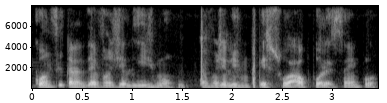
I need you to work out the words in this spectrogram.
quando se trata de evangelismo, evangelismo pessoal, por exemplo,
